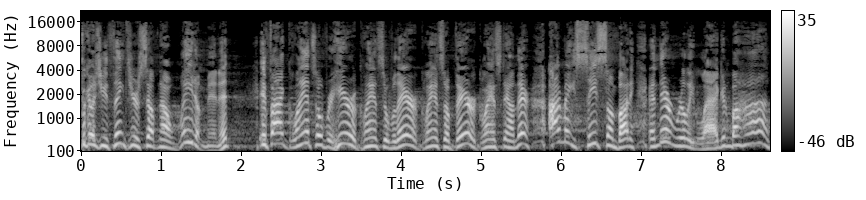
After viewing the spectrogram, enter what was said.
because you think to yourself, now wait a minute. If I glance over here or glance over there or glance up there or glance down there, I may see somebody and they're really lagging behind.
